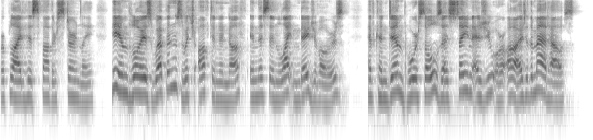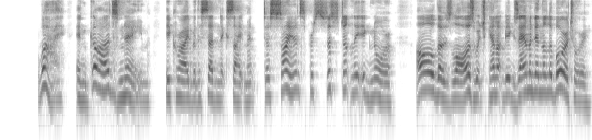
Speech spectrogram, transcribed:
replied his father sternly. He employs weapons which often enough, in this enlightened age of ours, have condemned poor souls as sane as you or I to the madhouse. Why, in God's name, he cried with a sudden excitement. Does science persistently ignore all those laws which cannot be examined in the laboratory?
